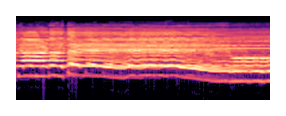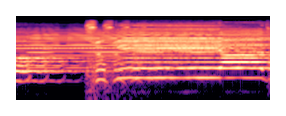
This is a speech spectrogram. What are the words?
ज्ञान देवो। सुखी आज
